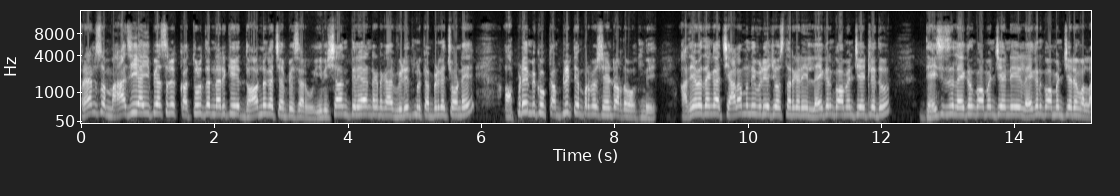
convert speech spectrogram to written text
ఫ్రెండ్స్ మాజీ ఐపీఎస్ని కత్తులతో నరికి దారుణంగా చంపేశారు. ఈ విషయాన్ని తెలియాలంటే కనుక వీడియో మీరు కంప్లీట్గా చూడండి. అప్పుడే మీకు కంప్లీట్ ఇన్ఫర్మేషన్ ఏంటో అర్థమవుతుంది. అదేవిధంగా చాలామంది వీడియో చూస్తున్నారు కానీ లైక్ అని కామెంట్ చేయట్లేదు. దయచేసి లైక్ అని కామెంట్ చేయండి. లైక్ అని కామెంట్ చేయడం వల్ల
